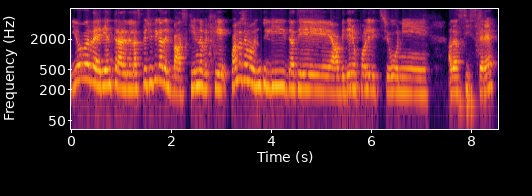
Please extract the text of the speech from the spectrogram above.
Io vorrei rientrare nella specifica del Baskin perché quando siamo venuti lì da te a vedere un po' le lezioni, ad assistere,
